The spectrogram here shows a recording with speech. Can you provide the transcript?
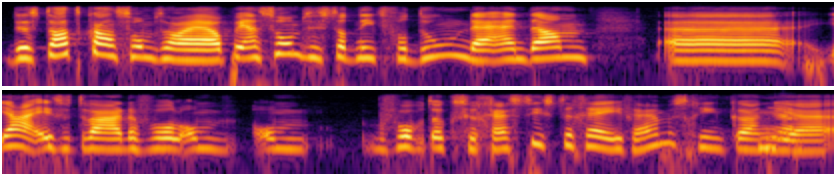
Dus dat kan soms wel helpen. En soms is dat niet voldoende. En dan eh, ja, is het waardevol om, om bijvoorbeeld ook suggesties te geven. Hè? Misschien kan, Ja. je,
